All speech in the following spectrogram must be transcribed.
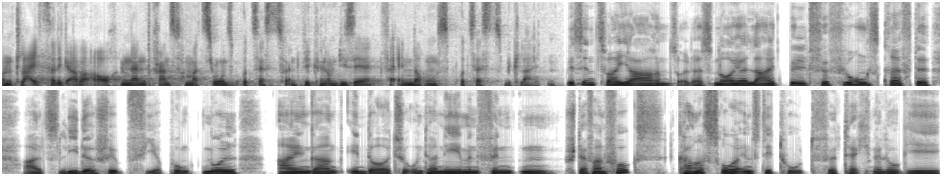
und gleichzeitig aber auch einen Transformationsprozess zu entwickeln, um diesen Veränderungsprozess zu begleiten. Bis in zwei Jahren soll das neue Leitbild für Führungskräfte als Leadership 4.0 Eingang in deutsche Unternehmen finden. Stefan Fuchs, Karlsruher Institut für Technologie.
